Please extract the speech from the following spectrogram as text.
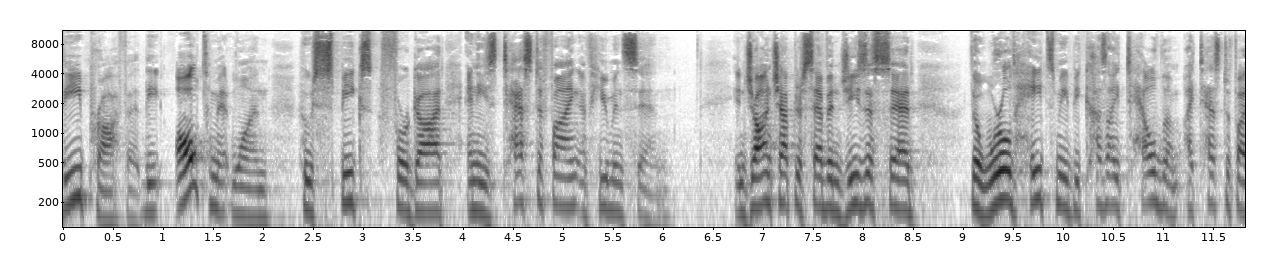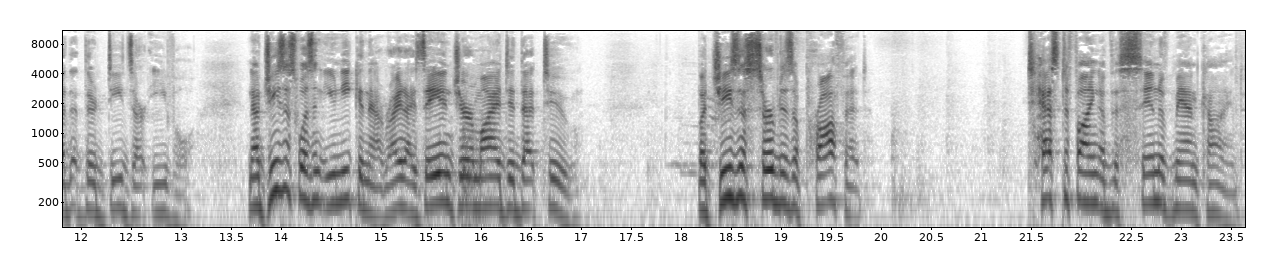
the prophet, the ultimate one who speaks for God, and he's testifying of human sin. In John chapter 7, Jesus said, The world hates me because I tell them, I testify that their deeds are evil. Now, Jesus wasn't unique in that, right? Isaiah and Jeremiah did that too. But Jesus served as a prophet, testifying of the sin of mankind.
